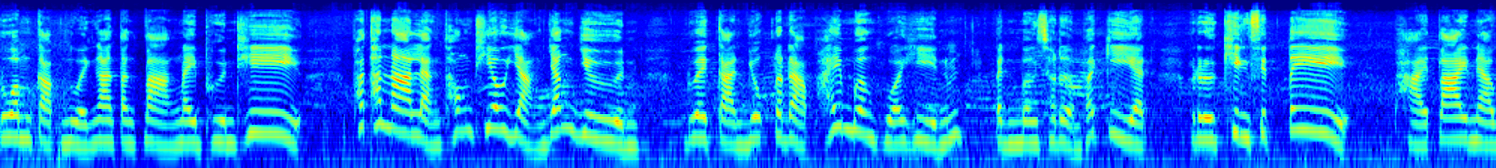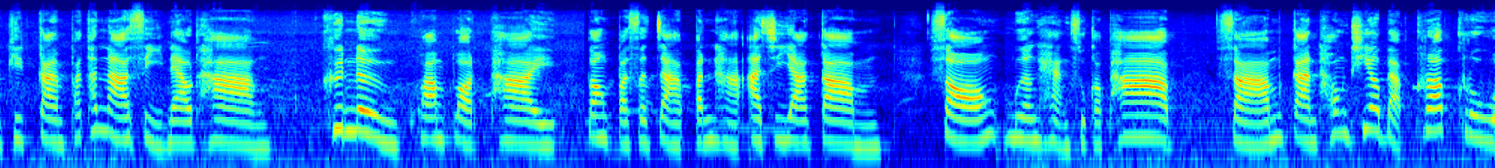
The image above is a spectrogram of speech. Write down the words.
ร่วมกับหน่วยงานต่างๆ ในพื้นที่พัฒนาแหล่งท่องเที่ยวอย่างยั่งยืน ด้วยการยกระดับให้เมืองหัวหิน เป็นเมืองเฉลิมพระเกียรติ หรือ King City ภายใต้แนวคิดการพัฒนา 4 แนวทาง คือ 1. ความปลอดภัยต้องปราศจากปัญหาอาชญากรรม 2. เมืองแห่งสุขภาพ 3. การท่องเที่ยวแบบครอบครัว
